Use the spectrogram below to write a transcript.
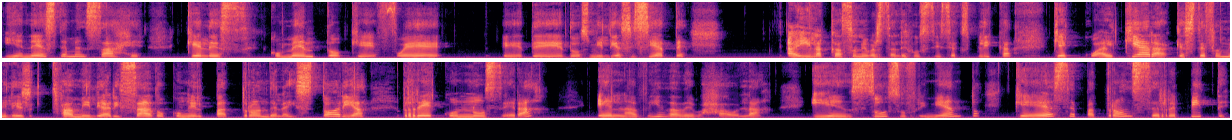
Y en este mensaje que les comento que fue eh, de 2017, ahí la Casa Universal de Justicia explica que cualquiera que esté familiarizado con el patrón de la historia reconocerá en la vida de Bajaola y en su sufrimiento que ese patrón se repite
